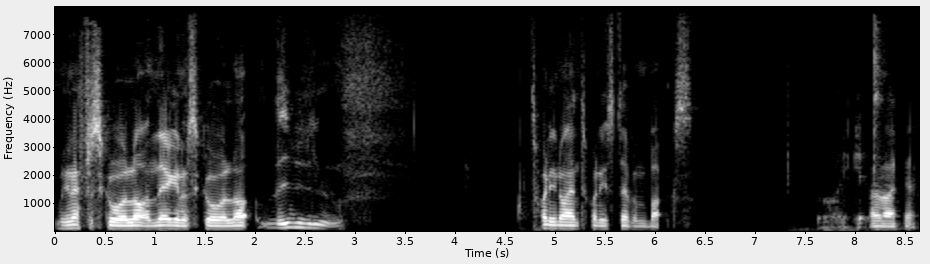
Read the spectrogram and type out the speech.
We're gonna have to score a lot, and they're gonna score a lot. 29-27 Bucks. I like it. I like it.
